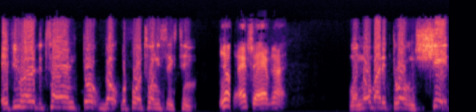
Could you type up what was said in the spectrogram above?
if you heard the term throat goat before 2016. No, actually, I have not. When nobody throwing shit.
